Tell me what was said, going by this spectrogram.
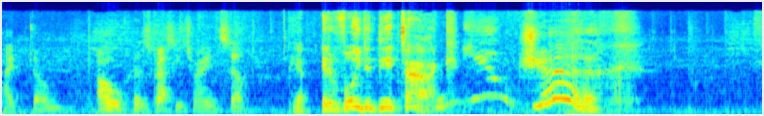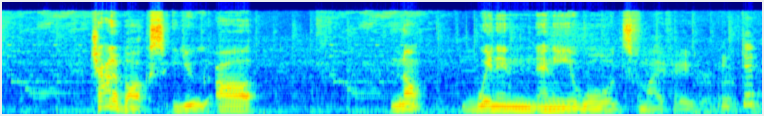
I don't. Oh, because grassy terrain still. Yep. It avoided the attack! You jerk! Chatterbox, you are not winning any awards for my favourite. It did,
